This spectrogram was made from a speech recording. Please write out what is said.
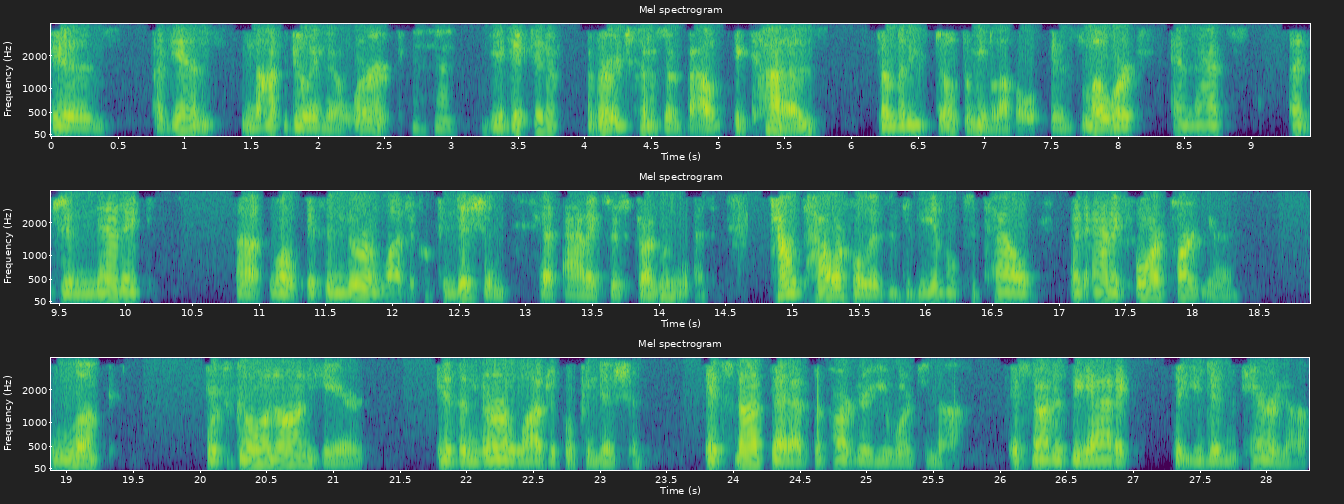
is, again, not doing their work. Mhm. The addictive urge comes about because somebody's dopamine level is lower, and that's a genetic, uh, well, it's a neurological condition that addicts are struggling with. How powerful is it to be able to tell an addict or a partner, look, what's going on here is a neurological condition. It's not that as the partner you weren't enough. It's not as the addict that you didn't care enough.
